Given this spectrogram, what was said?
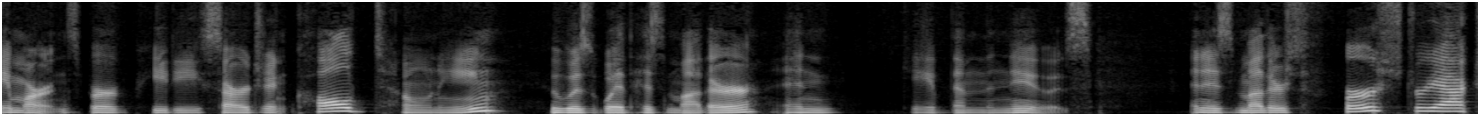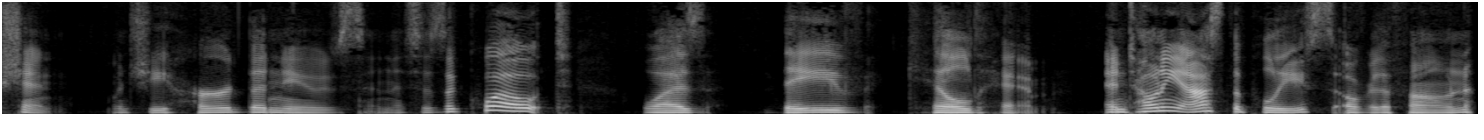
A Martinsburg PD sergeant called Tony, who was with his mother, and gave them the news. And his mother's first reaction when she heard the news, and this is a quote, was, They've killed him. And Tony asked the police over the phone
